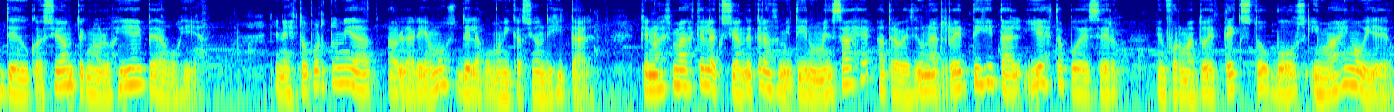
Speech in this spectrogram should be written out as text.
de educación, tecnología y pedagogía. En esta oportunidad hablaremos de la comunicación digital, que no es más que la acción de transmitir un mensaje a través de una red digital y esta puede ser en formato de texto, voz, imagen o video.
